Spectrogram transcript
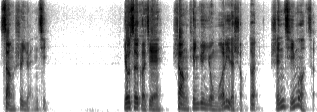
丧失元气。由此可见，上天运用魔力的手段神奇莫测。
